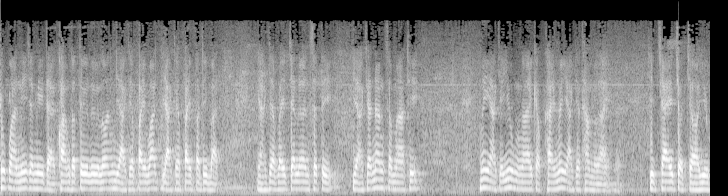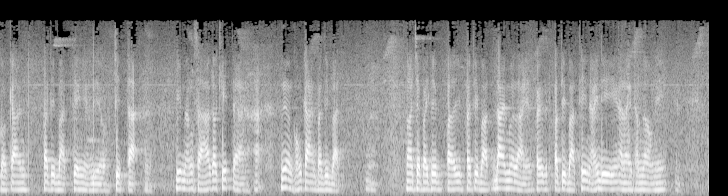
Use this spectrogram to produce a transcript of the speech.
ทุกวันนี้จะมีแต่ความกระตือรือร้น อยากจะไปวัด อยากจะไปปฏิบัติ อยากจะไปเจริญสติ อยากจะนั่งสมาธิ ไม่อยากจะยุ่งอะไรกับใครไม่อยากจะทำอะไร จิตใจจดจ่ออยู่กับการปฏิบัติเพียงอย่างเดียว จิตตะวิมังสาก็คิดแต่เรื่องของการปฏิบัติ ว่าจะไปปฏิบัติได้เมื่อไหร่ ไปปฏิบัติที่ไหนดีอะไรทำนองนี้ ใจ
